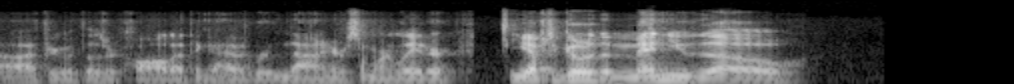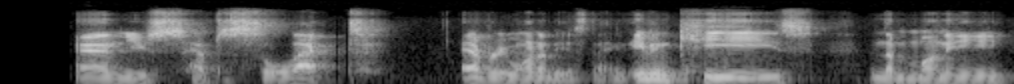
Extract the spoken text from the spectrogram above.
Uh, I forget what those are called. I think I have it written down here somewhere later. You have to go to the menu though, and you have to select every one of these things, even keys and the money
